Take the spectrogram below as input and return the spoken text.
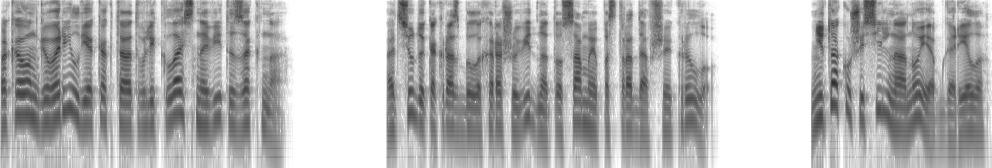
Пока он говорил, я как-то отвлеклась на вид из окна. Отсюда как раз было хорошо видно то самое пострадавшее крыло. Не так уж и сильно оно и обгорело.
